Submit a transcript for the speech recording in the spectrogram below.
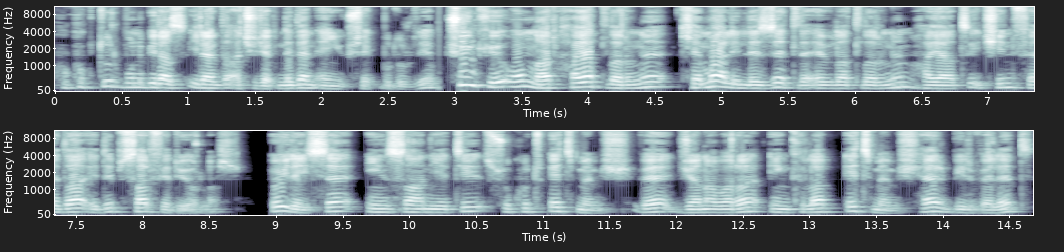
hukuktur. Bunu biraz ileride açacak. Neden en yüksek budur diye. Çünkü onlar hayatlarını kemali lezzetle evlatlarının hayatı için feda edip sarf ediyorlar. Öyleyse insaniyeti sukut etmemiş ve canavara inkılap etmemiş her bir velet,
